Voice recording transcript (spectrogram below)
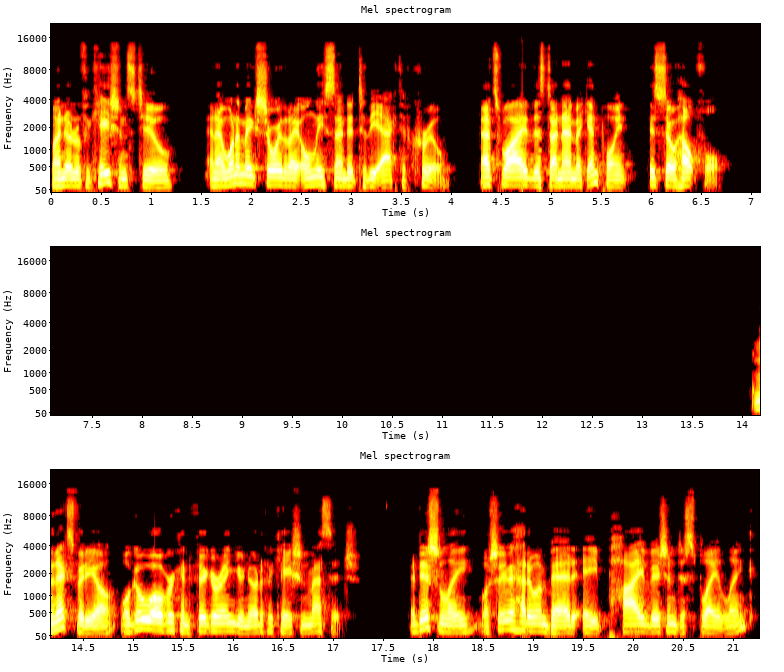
my notifications to, and I want to make sure that I only send it to the active crew. That's why this dynamic endpoint is so helpful. In the next video, we'll go over configuring your notification message. Additionally, we'll show you how to embed a PI Vision display link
